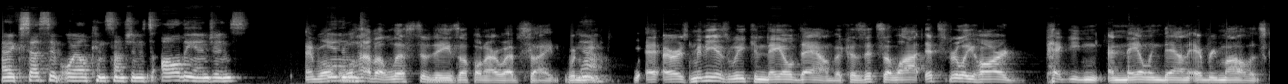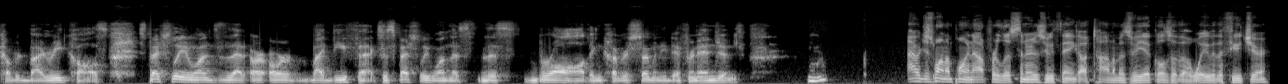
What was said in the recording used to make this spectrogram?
At excessive oil consumption, it's all the engines. And we'll and, we'll have a list of these up on our website when yeah. we or as many as we can nail down because it's a lot. It's really hard pegging and nailing down every model that's covered by recalls, especially ones that are or by defects, especially one that's this broad and covers so many different engines. Mm-hmm. I just want to point out for listeners who think autonomous vehicles are the wave of the future,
